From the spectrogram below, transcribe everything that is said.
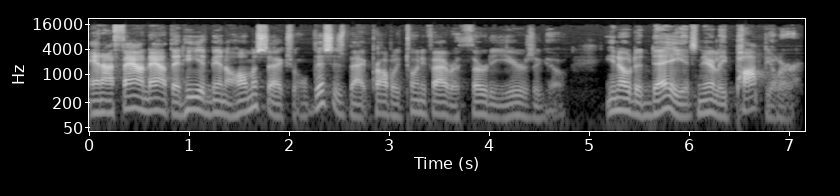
and I found out that he had been a homosexual. This is back probably 25 or 30 years ago. You know, today it's nearly popular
